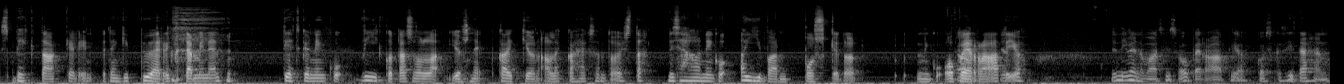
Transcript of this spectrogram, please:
spektaakkelin jotenkin pyörittäminen tiedätkö, niin kuin viikkotasolla, jos ne kaikki on alle 18, niin sehän on niin kuin aivan posketon niin kuin operaatio. Ja, ja nimenomaan siis operaatio, koska sitähän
